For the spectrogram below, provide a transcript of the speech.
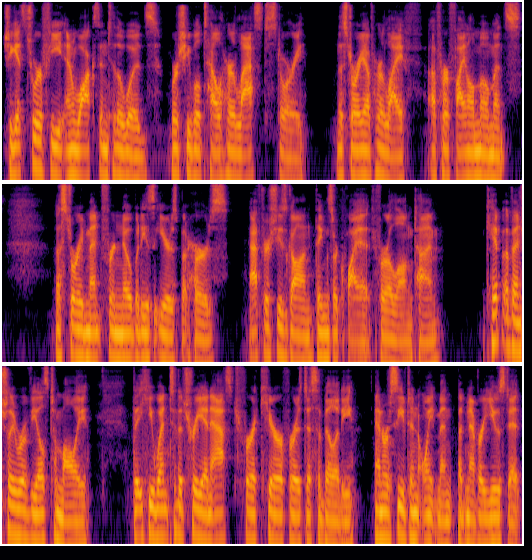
She gets to her feet and walks into the woods, where she will tell her last story. The story of her life, of her final moments. A story meant for nobody's ears but hers. After she's gone, things are quiet for a long time. Kip eventually reveals to Molly that he went to the tree and asked for a cure for his disability, and received an ointment but never used it.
